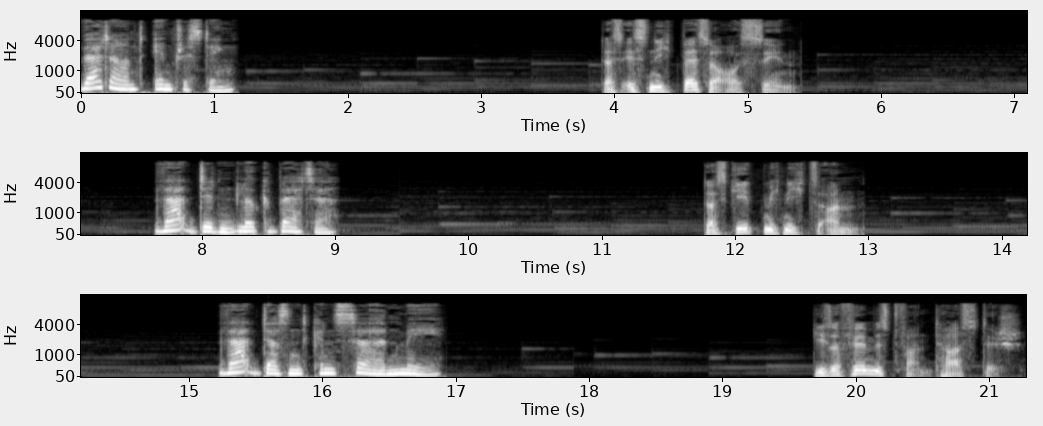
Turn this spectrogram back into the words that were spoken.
That aren't interesting. Das ist nicht besser aussehen. That didn't look better. Das geht mich nichts an. That doesn't concern me. Dieser Film ist fantastisch.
